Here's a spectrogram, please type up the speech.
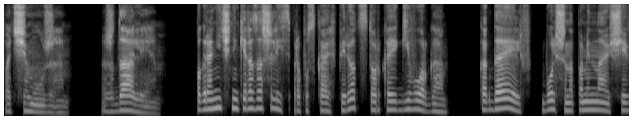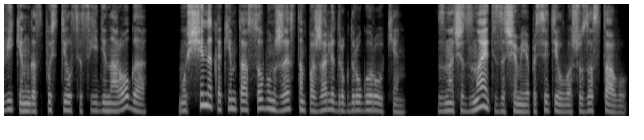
«Почему же?» «Ждали». Пограничники разошлись, пропуская вперед Сторка и Геворга. Когда эльф, больше напоминающий викинга, спустился с единорога, мужчины каким-то особым жестом пожали друг другу руки. «Значит, знаете, зачем я посетил вашу заставу?»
